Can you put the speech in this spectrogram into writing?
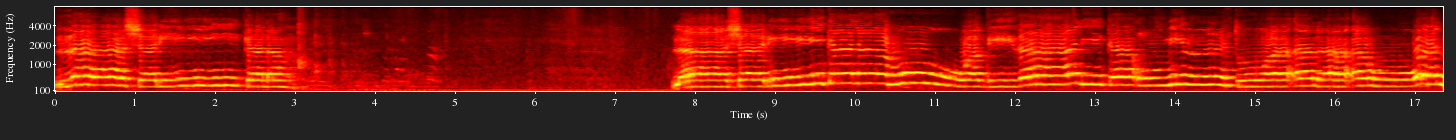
لا شريك له لا شريك له وبذلك أمرت وأنا أول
